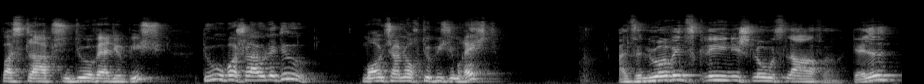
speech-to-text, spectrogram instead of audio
Was glaubst denn du, wer du bist? Du Oberschlaule, du. Meinst ja noch, du bist im Recht? Also nur wenn's grün ist loslaufen, gell?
